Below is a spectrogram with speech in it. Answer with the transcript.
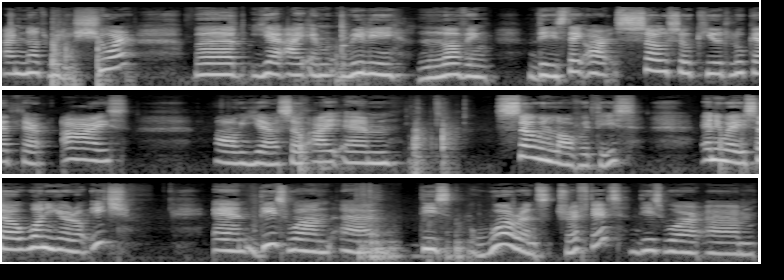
I'm not really sure but yeah I am really loving these. They are so so cute. Look at their eyes oh yeah so I am so in love with these. Anyway so one euro each. And this one uh, these weren't thrifted. These were um,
